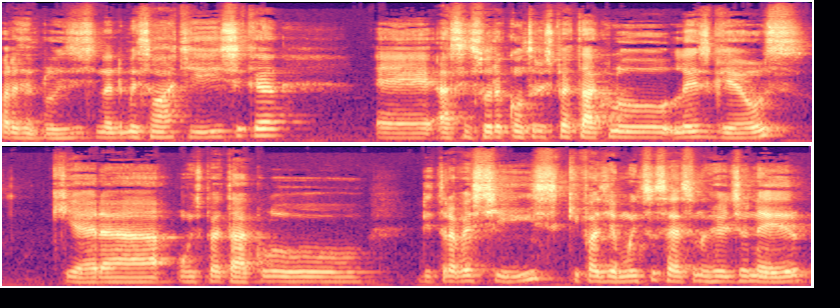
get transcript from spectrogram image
Por exemplo, existe na dimensão artística é, a censura contra o espetáculo Les Girls, que era um espetáculo de travestis que fazia muito sucesso no Rio de Janeiro.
